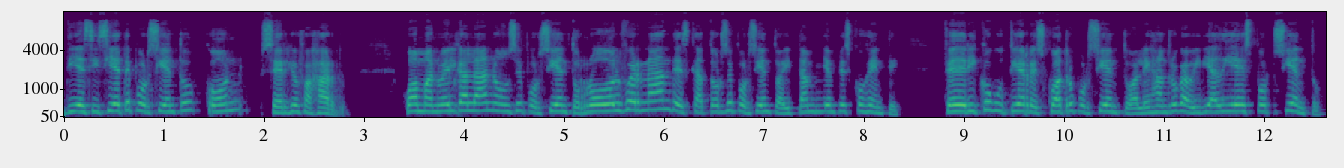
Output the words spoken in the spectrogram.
17% con Sergio Fajardo, Juan Manuel Galán 11%, Rodolfo Hernández 14%, ahí también pesco gente, Federico Gutiérrez 4%, Alejandro Gaviria 10%, o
